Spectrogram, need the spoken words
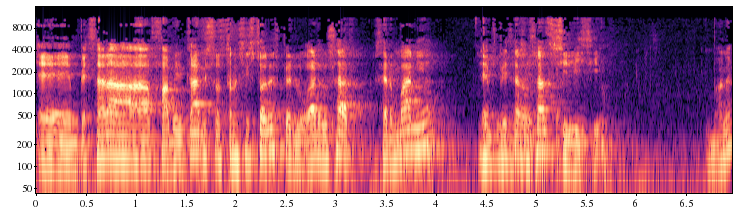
empezar a fabricar esos transistores, pero en lugar de usar germanio, empiezan a usar silicio. ¿Vale?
